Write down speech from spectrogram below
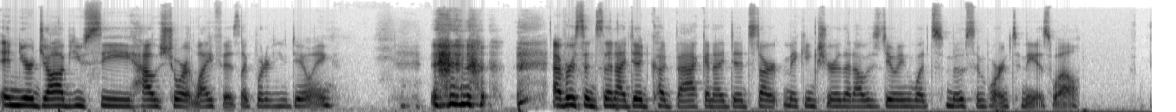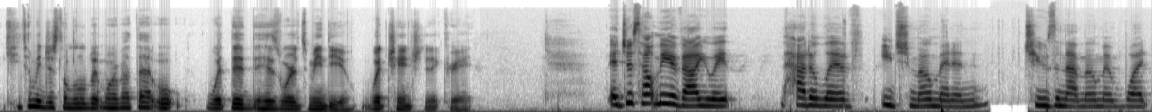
in your job, you see how short life is. Like, what are you doing? And ever since then, I did cut back and I did start making sure that I was doing what's most important to me as well. Can you tell me just a little bit more about that? What did his words mean to you? What change did it create? It just helped me evaluate how to live each moment and choose in that moment what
